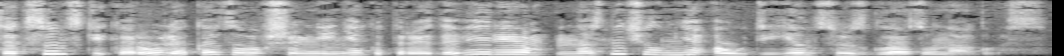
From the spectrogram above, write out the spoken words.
Саксонский король, оказывавший мне некоторое доверие, назначил мне аудиенцию с глазу на глаз.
